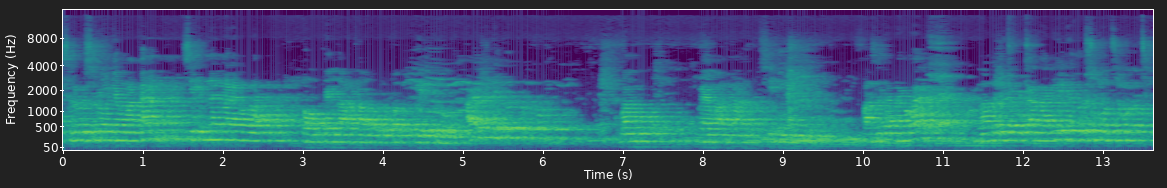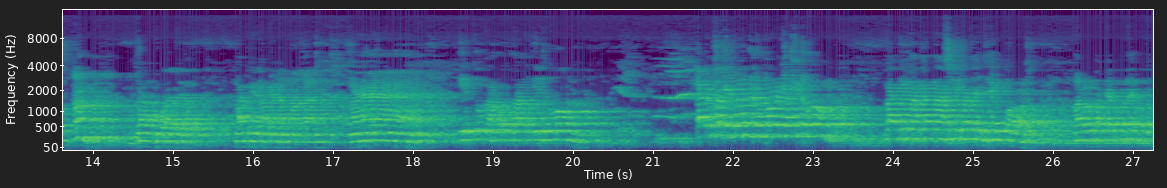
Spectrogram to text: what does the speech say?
seru-serunya makan si neng itu kalau orang itu om. Tapi bagaimana dengan orang yang itu om? Lagi makan nasi pakai jengkol. Lalu pakai petai untuk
